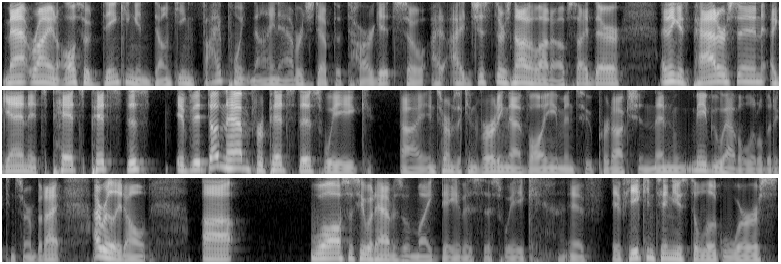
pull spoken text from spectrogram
Matt Ryan also dinking and dunking, 5.9 average depth of target. So I, I just there's not a lot of upside there. I think it's Patterson again. It's Pitts. Pitts. This if it doesn't happen for Pitts this week, uh, in terms of converting that volume into production, then maybe we have a little bit of concern. But I, I really don't. Uh, we'll also see what happens with Mike Davis this week. If if he continues to look worse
